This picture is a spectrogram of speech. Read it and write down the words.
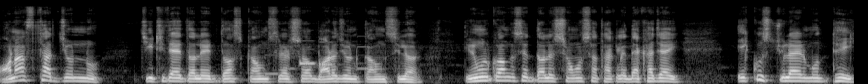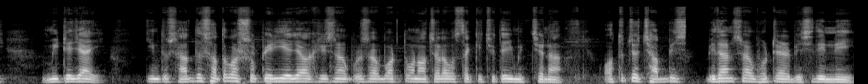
অনাস্থার জন্য চিঠি দেয় দলের দশ কাউন্সিলর সহ বারো জন কাউন্সিলর। তৃণমূল কংগ্রেসের দলের সমস্যা থাকলে দেখা যায় একুশ জুলাইয়ের মধ্যেই মিটে যায়। কিন্তু সাধ্য শতবর্ষ পেরিয়ে যাওয়া কৃষ্ণনগর পুরসভা বর্তমান অচল অবস্থা কিছুতেই মিটছে না। অথচ ছাব্বিশ বিধানসভা ভোটের আর বেশি দিন নেই।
